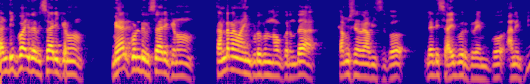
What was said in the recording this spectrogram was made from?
கண்டிப்பாக இதை விசாரிக்கணும் மேற்கொண்டு விசாரிக்கணும் தண்டனை வாங்கி கொடுக்கணும் நோக்கம் இருந்தால் கமிஷனர் ஆஃபீஸுக்கோ இல்லாட்டி சைபர் கிரைமுக்கோ அனுப்பி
